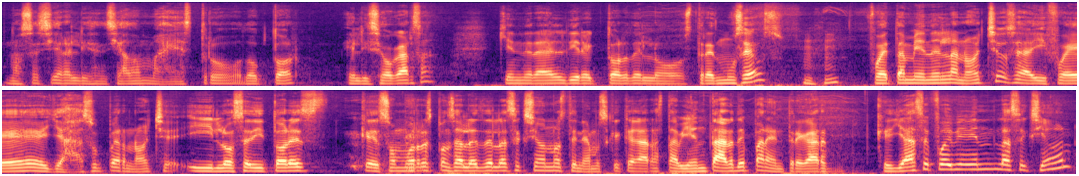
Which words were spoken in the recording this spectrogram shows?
no sé si era licenciado, maestro o doctor, Eliseo Garza quien era el director de los tres museos. Fue también en la noche, o sea, y fue ya súper noche. Y los editores que somos responsables de la sección nos teníamos que quedar hasta bien tarde para entregar que ya se fue bien la sección,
